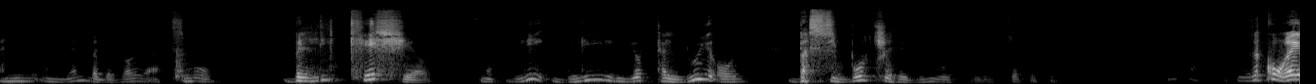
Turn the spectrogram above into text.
אני מעוניין בדבר לעצמו בלי קשר, זאת אומרת, בלי, בלי להיות תלוי עוד בסיבות שהביאו אותי לרצות אותו. זה קורה,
